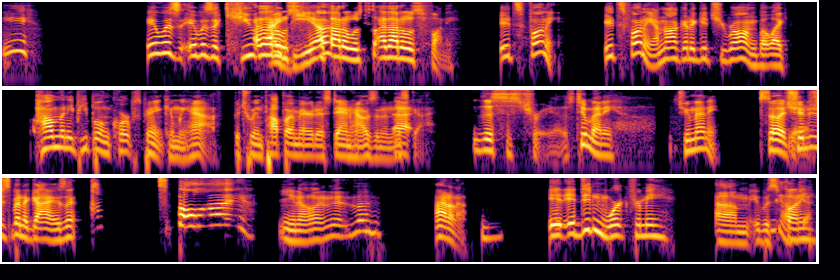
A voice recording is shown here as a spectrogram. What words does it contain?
eh. It was it was a cute I it was. idea. I thought it was. I thought it was funny. it's funny. It's funny. I'm not gonna get you wrong, but like, how many people in corpse paint can we have between Papa Emeritus, Danhausen, and this Uh, guy? This is true. Yeah, there's too many. Too many. So it should have just been a guy who's like, boy, you know, and it, uh, I don't know. It it didn't work for me. Um, it was Gotcha. funny.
